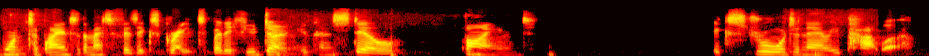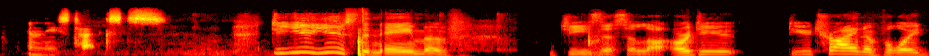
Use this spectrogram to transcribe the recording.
want to buy into the metaphysics, great. But if you don't, you can still find extraordinary power in these texts. Do you use the name of Jesus a lot, or do you do you try and avoid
